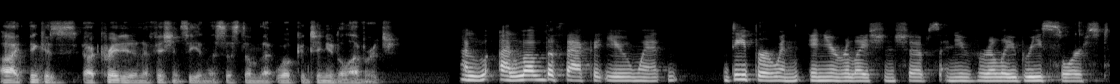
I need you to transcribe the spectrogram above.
I think has uh, created an efficiency in the system that we'll continue to leverage. I, I love the fact that you went deeper when in your relationships and you've really resourced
